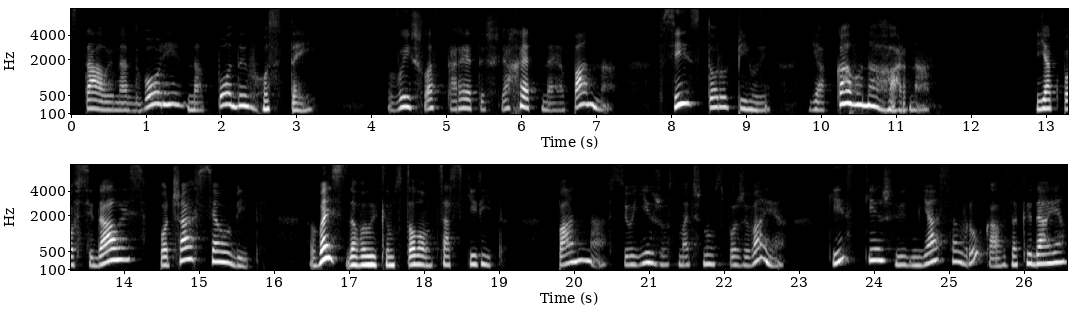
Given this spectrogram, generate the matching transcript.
стали на дворі на подив гостей. Вийшла з карети шляхетна панна, всі сторопіли, яка вона гарна. Як повсідались, почався обід. Весь за великим столом царський рід. Панна всю їжу смачну споживає, кістки ж від м'яса в рукав закидає.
